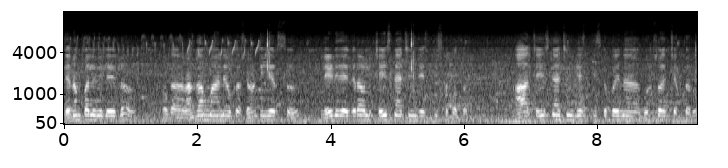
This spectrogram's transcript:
జనంపల్లి విలేజ్లో ఒక రంగమ్మ అనే ఒక సెవెంటీ ఇయర్స్ లేడీ దగ్గర వాళ్ళు చైన్ స్నాచింగ్ చేసి తీసుకుపోతారు. ఆ చైన్ స్నాచింగ్ చేసి తీసుకుపోయిన గొలుసు అని చెప్తారు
